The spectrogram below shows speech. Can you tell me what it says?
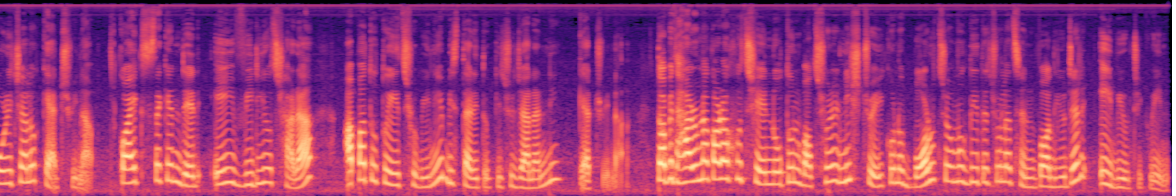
পরিচালক ক্যাটরিনা। কয়েক সেকেন্ডের এই ভিডিও ছাড়া আপাতত এই ছবি নিয়ে বিস্তারিত কিছু জানাননি ক্যাটরিনা। তবে ধারণা করা হচ্ছে নতুন বছরে নিশ্চয়ই কোনো বড় চমক দিতে চলেছেন বলিউডের এই বিউটি কুইন।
